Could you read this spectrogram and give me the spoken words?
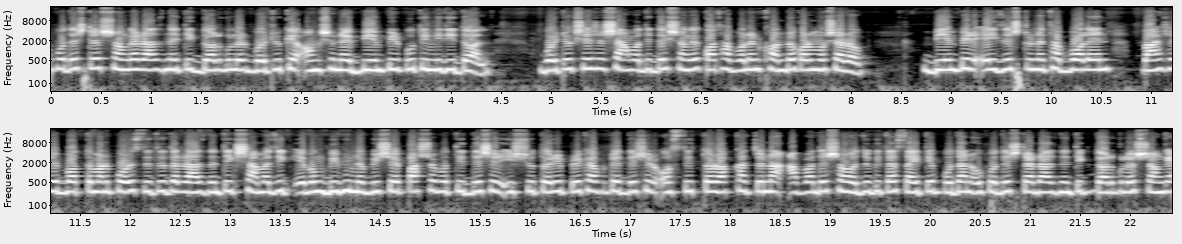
উপদেষ্টার সঙ্গে রাজনৈতিক দলগুলোর বৈঠকে অংশ নেয় বিএনপির প্রতিনিধি দল। বৈঠক শেষে সাংবাদিকদের সঙ্গে কথা বলেন খণ্ডকর মোশারফ বিএনপির এই জ্যেষ্ঠ নেতা বলেন বাংলাদেশের বর্তমান পরিস্থিতিতে রাজনৈতিক, সামাজিক এবং বিভিন্ন বিষয়ে পার্শ্ববর্তী দেশের ইস্যু তৈরির প্রেক্ষাপটে দেশের অস্তিত্ব রক্ষার জন্য আমাদের সহযোগিতা চাইতে প্রধান উপদেষ্টা রাজনৈতিক দলগুলোর সঙ্গে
